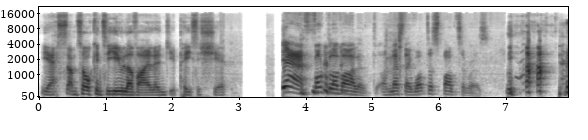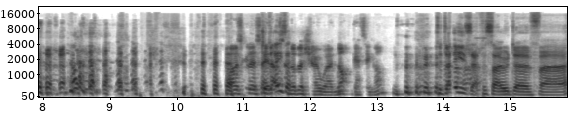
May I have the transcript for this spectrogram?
Yes, I'm talking to you, Love Island, you piece of shit. Yeah, fuck Love Island, unless they want to sponsor us. I was going to say Today's that's a- another show we're not getting on. Today's episode of uh,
